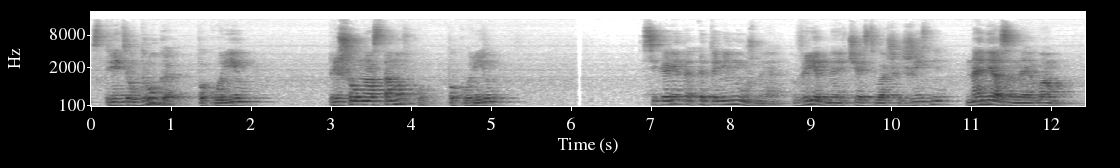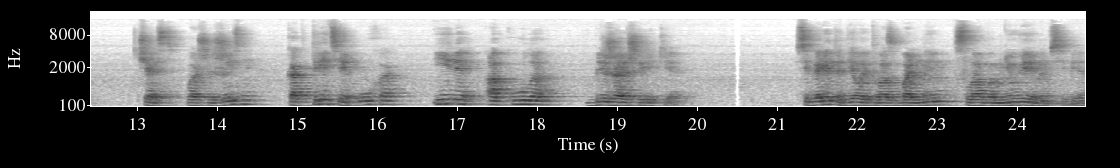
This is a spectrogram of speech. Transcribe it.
встретил друга – покурил, пришел на остановку – покурил. Сигарета – это ненужная, вредная часть вашей жизни – навязанная вам часть вашей жизни, как третье ухо или акула в ближайшей реке. Сигарета делает вас больным, слабым, неуверенным в себе.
